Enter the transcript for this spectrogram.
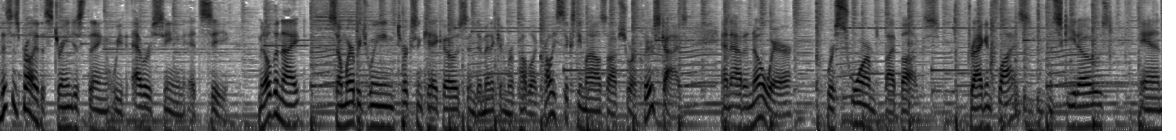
This is probably the strangest thing we've ever seen at sea. Middle of the night, somewhere between Turks and Caicos and Dominican Republic, probably 60 miles offshore, clear skies, and out of nowhere, we're swarmed by bugs. Dragonflies, mosquitoes, and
